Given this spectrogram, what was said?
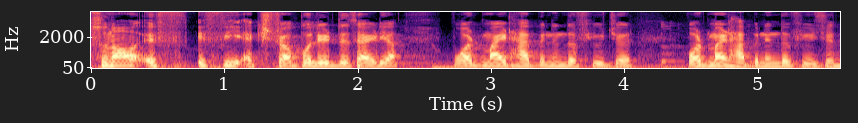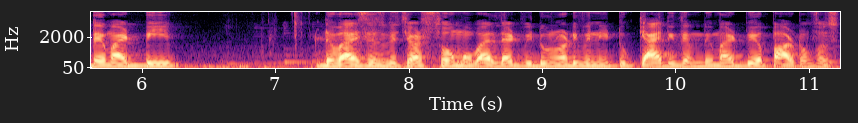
So now if if we extrapolate this idea what might happen in the future? What might happen in the future? There might be devices which are so mobile that we do not even need to carry them. They might be a part of us.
